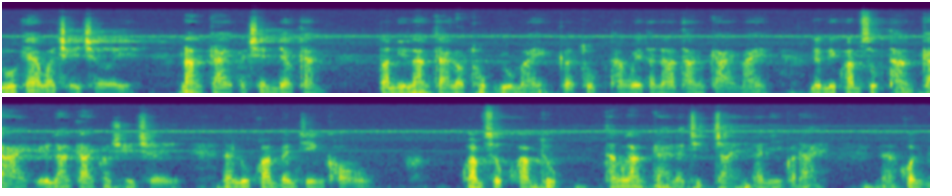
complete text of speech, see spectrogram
รู้แค่ว่าเฉยเฉยๆร่างกายก็เช่นเดียวกัน ตอนนี้ร่างกายเราทุกข์อยู่ไหม เกิดทุกข์ทางเวทนาทางกายไหม หรือมีความสุขทางกาย หรือร่างกายก็เฉยเฉยๆนรู้ความเป็นจริงของความสุขความทุกข์ทั้งร่างกายและจิตใจ อันนี้ก็ได้ นะคนไป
